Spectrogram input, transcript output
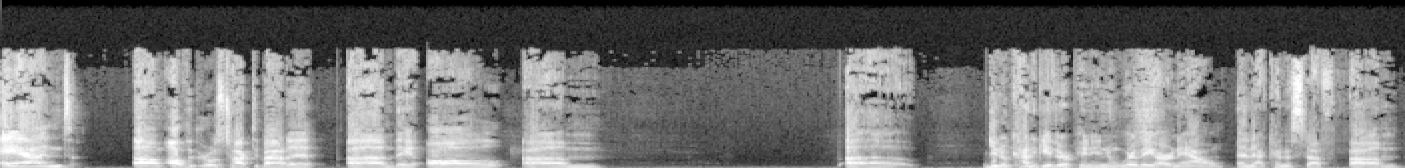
and um, all the girls talked about it. Um, they all, um, uh, you know, kind of gave their opinion on where they are now and that kind of stuff. Um,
